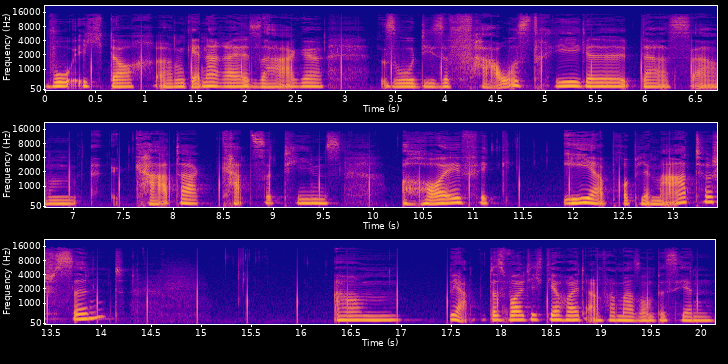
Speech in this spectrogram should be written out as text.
wo ich doch ähm, generell sage, so diese Faustregel, dass ähm, Kater-Katze-Teams häufig eher problematisch sind. Ähm, ja, das wollte ich dir heute einfach mal so ein bisschen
